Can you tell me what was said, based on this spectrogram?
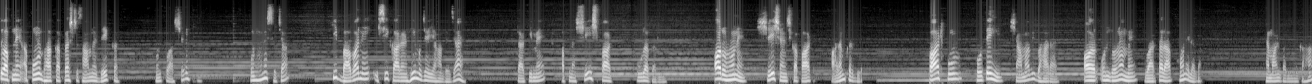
तो अपने अपूर्ण भाग का प्रश्न सामने देखकर उनको आश्चर्य हुआ। उन्होंने सोचा कि बाबा ने इसी कारण ही मुझे यहाँ भेजा है, ताकि मैं अपना शेष पाठ पूरा कर लूँ। और उन्होंने शेष अंश का पाठ आरंभ कर दिया। पाठ पूर्ण होते ही श्यामा भी बाहर आए और उन दोनों में वार्तालाप होने लगा। हेमान पन्नी ने कहा,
